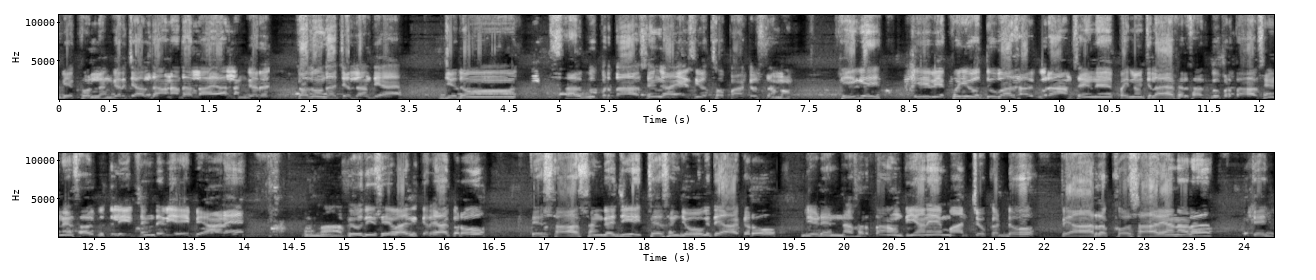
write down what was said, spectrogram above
ਵੇਖੋ ਲੰਗਰ ਚੱਲਦਾ, ਉਹਨਾਂ ਦਾ ਲਾਇਆ ਲੰਗਰ ਕਦੋਂ ਦਾ ਚੱਲਣ ਦਿਆ ਜਦੋਂ ਸਤਿਗੁਰੂ ਪ੍ਰਤਾਪ ਸਿੰਘ ਆਏ ਸੀ ਉੱਥੋਂ ਪਾਕਿਸਤਾਨੋਂ ਠੀਕ ਹੈ? ਇਹ ਵੇਖੋ ਜੀ, ਉਦੋਂ ਬਾਅਦ ਸਤਿਗੁਰੂ ਰਾਮ ਸਿੰਘ ਨੇ ਪਹਿਲਾਂ ਚਲਾਇਆ, ਫਿਰ ਸਤਿਗੁਰੂ ਪ੍ਰਤਾਪ ਸਿੰਘ ਨੇ ਸਤਿਗੁਰੂ ਦਲੀਪ ਸਿੰਘ ਦੇ ਵੀ ਇਹ ਬਿਆਨ ਹੈ। ਮਾਂ ਪਿਓ ਦੀ ਸੇਵਾ ਵੀ ਕਰਿਆ ਕਰੋ। ਤੇ ਸਾਧ ਸੰਗਤ ਜੀ, ਇੱਥੇ ਸੰਯੋਗ ਦਿਆ ਕਰੋ। ਜਿਹੜੇ ਨਫ਼ਰਤਾਂ ਹੁੰਦੀਆਂ ਨੇ, ਮਨ ਚੋਂ ਕੱਢੋ, ਪਿਆਰ ਰੱਖੋ ਸਾਰਿਆਂ ਨਾਲ। ਤੇ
